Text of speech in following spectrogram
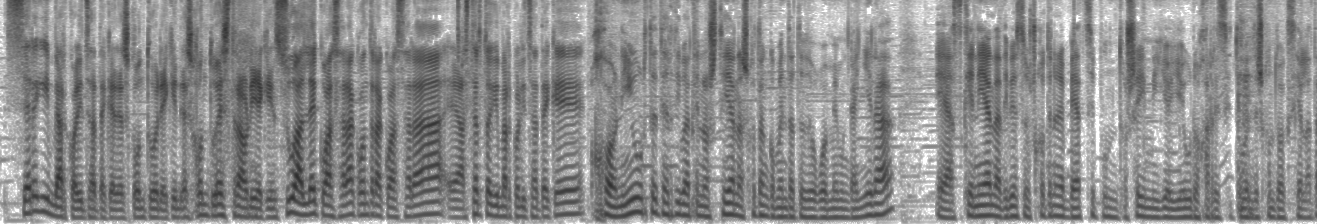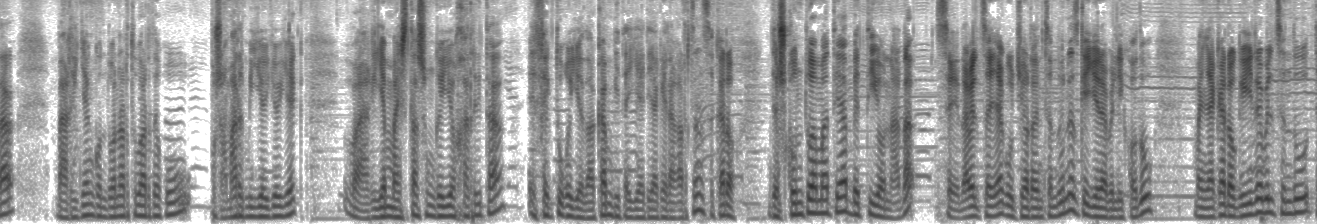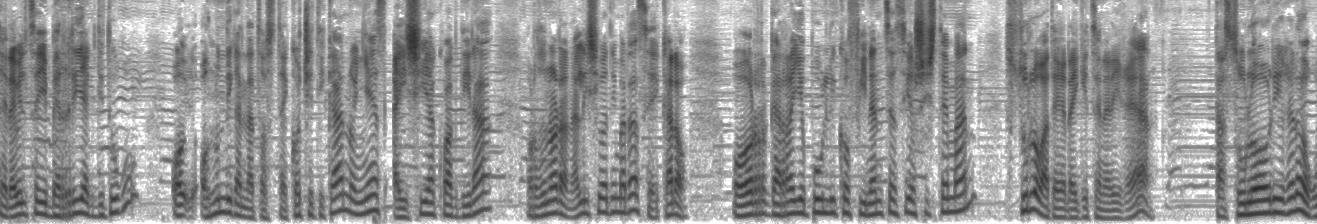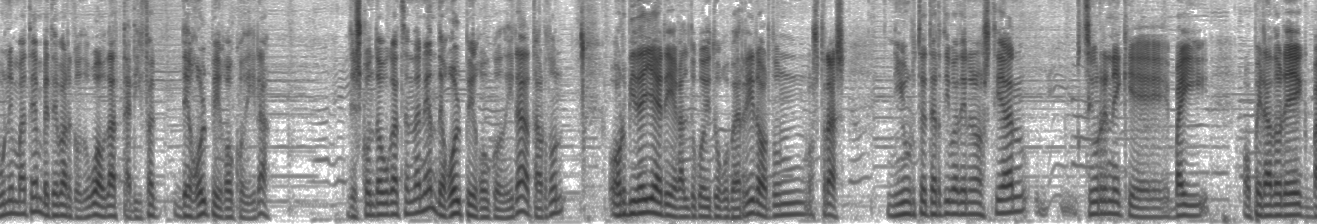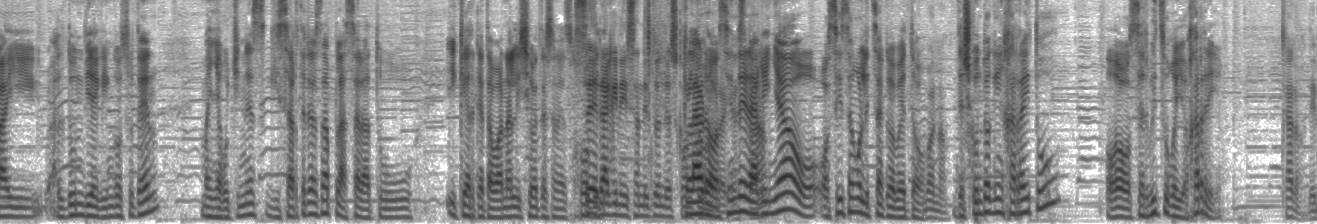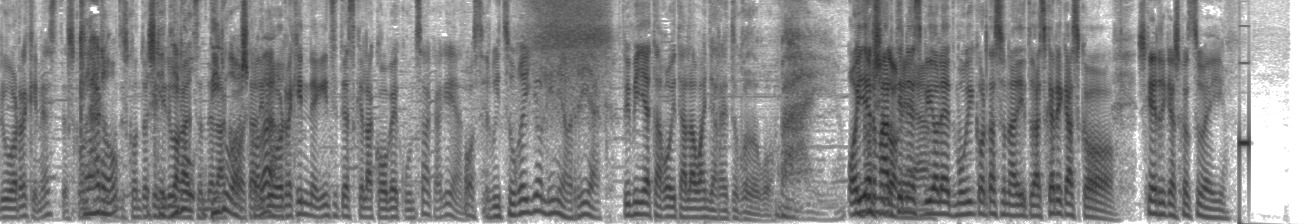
Zer egin beharko litzateke deskontu horiekin, deskontu estra horiekin? Zu aldekoa zara, kontrakoa zara, e, aztertu egin beharko litzateke? Jo, ni urte terdi baten ostean askotan komentatu dugu hemen gainera, e, azkenean adibidez Euskotenen behatzi milioi euro jarri zituen deskontuak ziala eta, ba, agian kontuan hartu behar dugu, pos, amar milioi joiek, ba, agian maestasun gehiago jarrita, efektu gehiago dakan bidaiariak eragartzen, ze, karo, deskontua ematea beti ona da, ze, erabiltzaileak gutxi ordaintzen duenez, gehiago erabiliko du, baina, karo, gehiago erabiltzen du, eta berriak ditugu, onundik handatozte, kotxetikan, oinez, aixiakoak dira, orduan hor analisi bat imar da, ze, karo, hor garraio publiko finantziazio sisteman zulo bat eraikitzen ari gea. Eta zulo hori gero egunen batean bete barko dugu, hau da, tarifak de golpe igoko dira. Deskonta bukatzen denean, de golpe igoko dira, eta orduan, hor bideiari galduko ditugu berriro, orduan, ostras, ni urte terdi baten ostean, ziurrenek eh, bai operadoreek, bai aldundiek ingo zuten, baina gutxinez gizartera ez da plazaratu ikerketa o analisi bat esan ez. Jo, Zer eragin izan dituen deskontu Claro, zein da eragina, o, o izango litzake hobeto. Bueno. Deskontuakin jarraitu, o zerbitzu gehiago jarri. Claro, diru horrekin, ez? Deskontu, Claro, deskontu dirua diru- diru delako, asko eta da. diru horrekin egin zitezkelako hobekuntzak agian. O zerbitzu gehiago linea berriak. 2008 lauan jarraituko dugu. Bai. Oier Martínez. Violet mugikortasuna ditu, eskerrik asko. Eskerrik asko zuei.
